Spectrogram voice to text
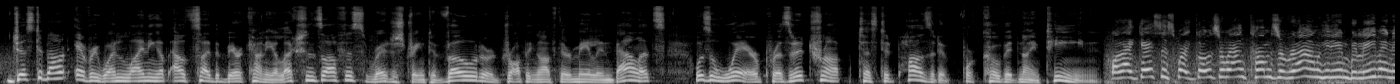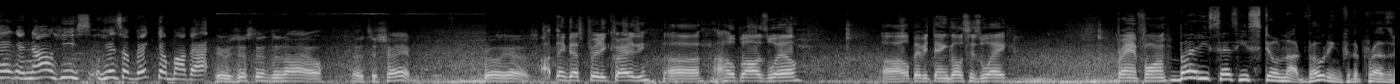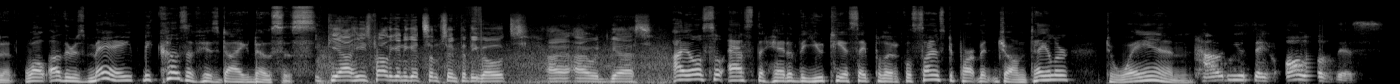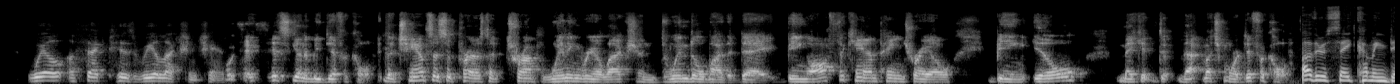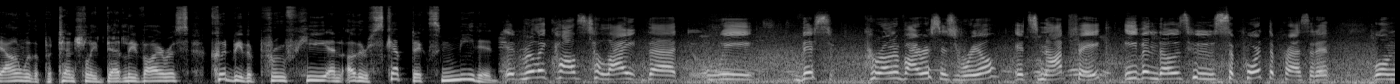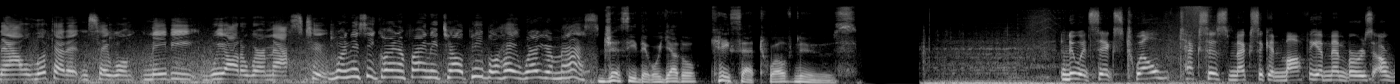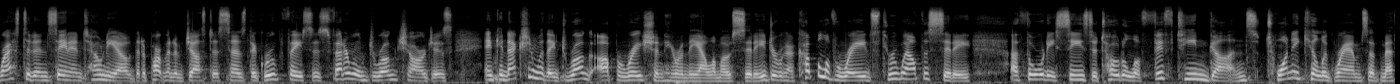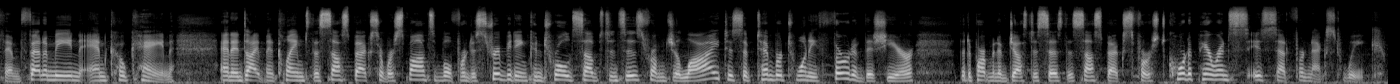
Just about everyone lining up outside the Bexar County Elections Office, registering to vote or dropping off their mail in ballots, was aware President Trump tested positive for COVID 19. Well, I guess it's what goes around comes around. He didn't believe in it, and now he's, he's a victim of that. He was just in denial. It's a shame. It really is. I think that's pretty crazy. Uh, I hope all is well. Uh, I hope everything goes his way praying for him. But he says he's still not voting for the president, while others may because of his diagnosis. Yeah, he's probably going to get some sympathy votes, I, I would guess. I also asked the head of the UTSA Political Science Department, John Taylor, to weigh in. How do you think all of this will affect his reelection chances? It's going to be difficult. The chances of President Trump winning reelection dwindle by the day. Being off the campaign trail, being ill, make it d- that much more difficult. Others say coming down with a potentially deadly virus could be the proof he and other skeptics needed. It really calls to light that we this coronavirus is real. It's not fake. Even those who support the president will now look at it and say, well, maybe we ought to wear masks too. When is he going to finally tell people, hey, wear your mask? Jesse Degollado, KSAT 12 News. New at 6, 12 Texas Mexican mafia members arrested in San Antonio. The Department of Justice says the group faces federal drug charges in connection with a drug operation here in the Alamo City. During a couple of raids throughout the city, authorities seized a total of 15 guns, 20 kilograms of methamphetamine, and cocaine. An indictment claims the suspects are responsible for distributing controlled substances from July to September 23rd of this year. The Department of Justice says the suspect's first court appearance is set for next week.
